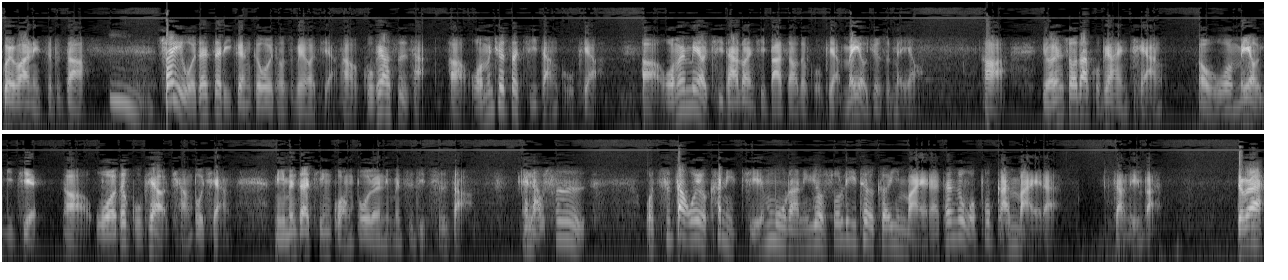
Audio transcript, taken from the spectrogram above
桂花，你知不知道？嗯，所以我在这里跟各位投资朋友讲啊，股票市场啊，我们就这几档股票啊，我们没有其他乱七八糟的股票，没有就是没有啊。有人说他股票很强哦，我没有意见啊，我的股票强不强？你们在听广播的，你们自己知道。哎，老师，我知道，我有看你节目了，你有说立特可以买了，但是我不敢买了，涨停板，对不对？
